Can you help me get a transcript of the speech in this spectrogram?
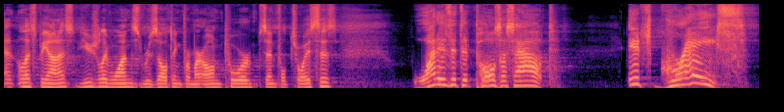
and let's be honest, usually ones resulting from our own poor, sinful choices, what is it that pulls us out? It's grace.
